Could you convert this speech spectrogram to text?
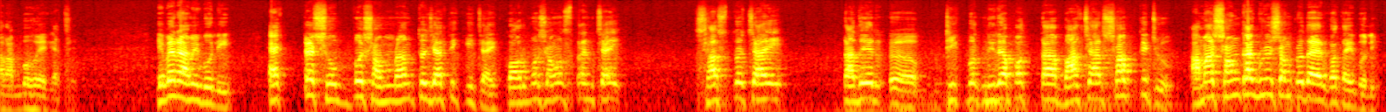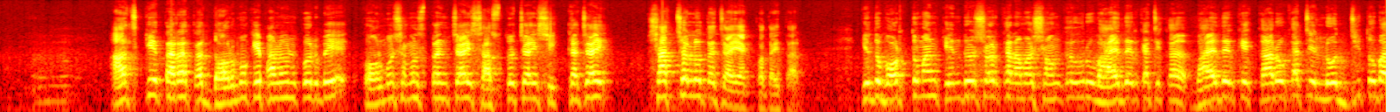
আরম্ভ হয়ে গেছে। এবার আমি বলি, একটা সভ্য সম্ভ্রান্ত জাতি কি চাই কর্মসংস্থান চাই স্বাস্থ্য চাই তাদের ঠিকমত নিরাপত্তা, বাঁচার সবকিছু। আমার সংখ্যাগুরু সম্প্রদায়ের কথাই বলি। আজকে তারা তার ধর্মকে পালন করবে, কর্মসংস্থান চাই স্বাস্থ্য চাই শিক্ষা চাই স্বাচ্ছল্যতা চাই এক কথায় তার। কিন্তু বর্তমান কেন্দ্রীয় সরকার আমার সংখ্যাগুরু ভাইদের কাছে ভাইদেরকে কারও কাছে লজ্জিত বা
